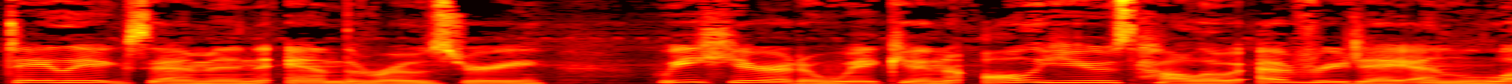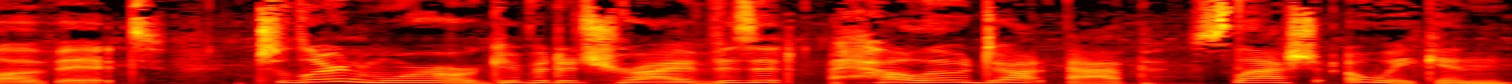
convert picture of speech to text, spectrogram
Daily Examen, and the Rosary. We here at Awaken all use Hallow every day and love it. To learn more or give it a try, visit hallow.app slash awaken.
